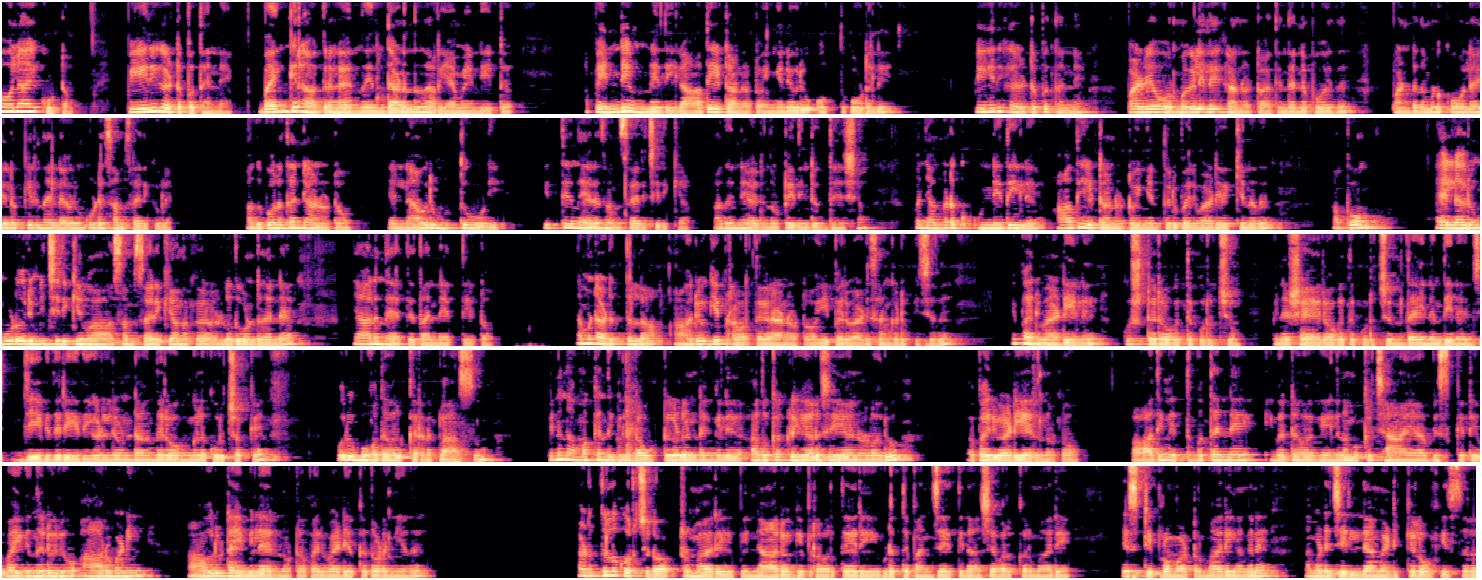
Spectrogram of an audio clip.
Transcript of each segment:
കോലായക്കൂട്ടം. പേര് കേട്ടപ്പോൾ തന്നെ ഭയങ്കര ആഗ്രഹമായിരുന്നു എന്താണെന്ന് അറിയാൻ വേണ്ടിയിട്ട്. അപ്പോൾ എന്റെ ഉന്നതിയിൽ ആദ്യമായിട്ടാണ് കേട്ടോ ഇങ്ങനെ ഒരു ഒത്തുകൂടൽ പേര് കേട്ടപ്പോൾ തന്നെ പഴയ ഓർമ്മകളിലേക്കാണ് കേട്ടോ ആദ്യം തന്നെ പോയത്. പണ്ട് നമ്മൾ കോലായിലൊക്കെ ഇരുന്ന് എല്ലാവരും കൂടെ സംസാരിക്കൂലേ? അതുപോലെ തന്നെയാണ് കേട്ടോ എല്ലാവരും ഒത്തുകൂടി ഇത്തിരി നേരം സംസാരിച്ചിരിക്കുക അതുതന്നെയായിരുന്നു കേട്ടോ ഇതിന്റെ ഉദ്ദേശം. അപ്പം ഞങ്ങളുടെ ഉന്നതിയിൽ ആദ്യമായിട്ടാണ് കേട്ടോ ഇങ്ങനത്തെ ഒരു പരിപാടി വയ്ക്കുന്നത് അപ്പോൾ എല്ലാവരും കൂടെ ഒരുമിച്ചിരിക്കുക സംസാരിക്കുക എന്നൊക്കെ ഉള്ളത് കൊണ്ട് തന്നെ ഞാനും നേരത്തെ തന്നെ എത്തി കേട്ടോ നമ്മുടെ അടുത്തുള്ള ആരോഗ്യ പ്രവർത്തകരാണ് കേട്ടോ ഈ പരിപാടി സംഘടിപ്പിച്ചത്. ഈ പരിപാടിയിൽ കുഷ്ഠരോഗത്തെക്കുറിച്ചും പിന്നെ ക്ഷയരോഗത്തെക്കുറിച്ചും ദൈനംദിന ജീവിത രീതികളിൽ ഉണ്ടാകുന്ന രോഗങ്ങളെക്കുറിച്ചൊക്കെ ഒരു ബോധവൽക്കരണ ക്ലാസ്സും പിന്നെ നമുക്ക് എന്തെങ്കിലും ഡൗട്ടുകൾ ഉണ്ടെങ്കിൽ അതൊക്കെ ക്ലിയർ ചെയ്യാനുള്ളൊരു പരിപാടിയായിരുന്നു കേട്ടോ. ആദ്യം എത്തുമ്പോൾ തന്നെ ഇവരുടെ വകയിൽ നമുക്ക് ചായ ബിസ്ക്കറ്റ് വൈകുന്നേരം ഒരു ആറു മണി ആ ഒരു ടൈമിലായിരുന്നു കേട്ടോ പരിപാടിയൊക്കെ തുടങ്ങിയത്. അടുത്തുള്ള കുറച്ച് ഡോക്ടർമാർ പിന്നെ ആരോഗ്യ പ്രവർത്തകർ ഇവിടുത്തെ പഞ്ചായത്തിലെ ആശാ വർക്കർമാർ എസ് ടി പ്രൊമോട്ടർമാർ അങ്ങനെ നമ്മുടെ ജില്ലാ മെഡിക്കൽ ഓഫീസർ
